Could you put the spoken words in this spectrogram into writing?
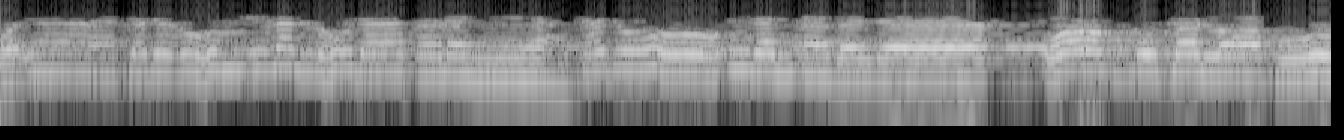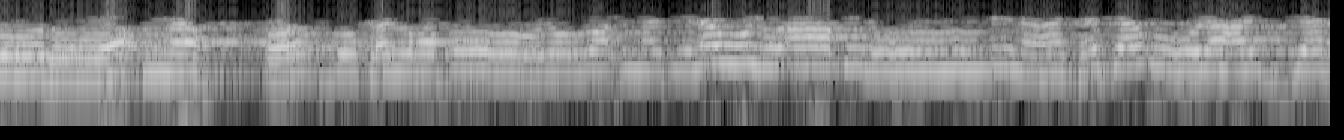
وإن تدعهم إلى الهدى فلن يهتدوا إلى أبدا وربك الغفور ذو الرحمة وربك الغفور ذو الرحمة لو يؤاخذهم بما كسبوا لعجل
